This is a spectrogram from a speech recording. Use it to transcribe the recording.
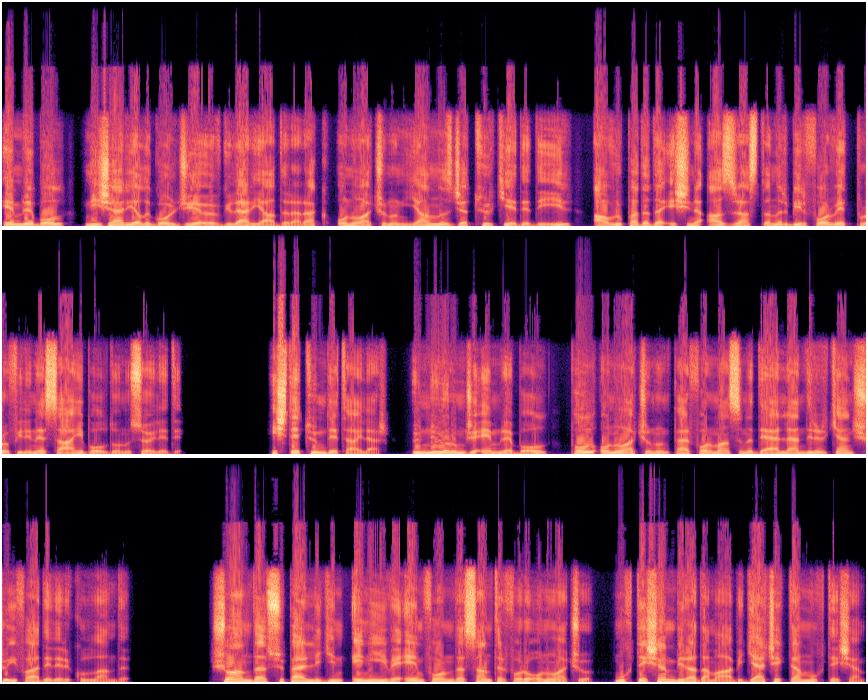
Emre Bol, Nijeryalı golcüye övgüler yağdırarak Onuachu'nun yalnızca Türkiye'de değil, Avrupa'da da eşine az rastlanır bir forvet profiline sahip olduğunu söyledi. İşte tüm detaylar. Ünlü yorumcu Emre Bol, Paul Onuachu'nun performansını değerlendirirken şu ifadeleri kullandı. Şu anda Süper Lig'in en iyi ve en formda santrforu Onuachu. Muhteşem bir adam abi, gerçekten muhteşem.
